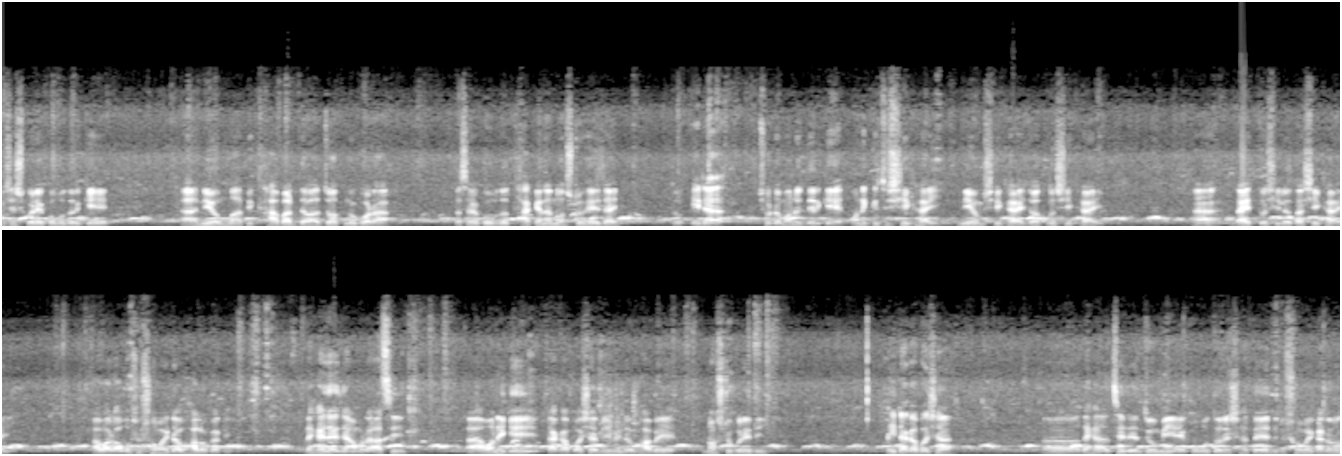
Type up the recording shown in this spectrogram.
বিশেষ করে কবুতরকে নিয়ম মাফিক খাবার দেওয়া, যত্ন করা, তাছাড়া কবুতর থাকে না, নষ্ট হয়ে যায়। তো এটা ছোট মানুষদেরকে অনেক কিছু শেখায়, নিয়ম শেখায়, যত্ন শেখায় হ্যাঁ দায়িত্বশীলতা শেখায়। আবার অবসর সময়টাও ভালো কাটে। দেখা যায় যে আমরা আছি অনেকেই টাকা পয়সা বিভিন্নভাবে নষ্ট করে দিই। এই টাকা পয়সা দেখা যাচ্ছে যে জমিয়ে কবুতরের সাথে যদি সময় কাটানো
